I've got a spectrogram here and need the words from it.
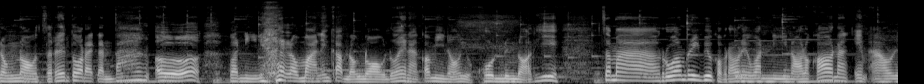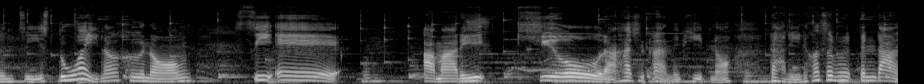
น้องๆจะเล่นตัวอะไรกันบ้าง เออ วันนี้เนี่ยเรามาเล่นกับน้องๆด้วยนะก็มีน้องอยู่คนหนึ่งเนาะที่จะมาร่วมรีวิวกับเราในวันนี้เนาะแล้วก็นาง ML r e n g i s ด้วยนั่นก็คือน้อง CA อามาริ คิวนะถ้าฉันอ่านไม่ผิดเนาะด่านนี้ก็จะเป็นด่าน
